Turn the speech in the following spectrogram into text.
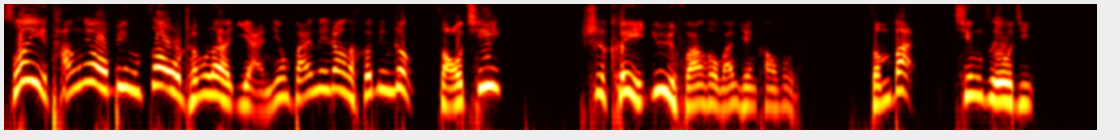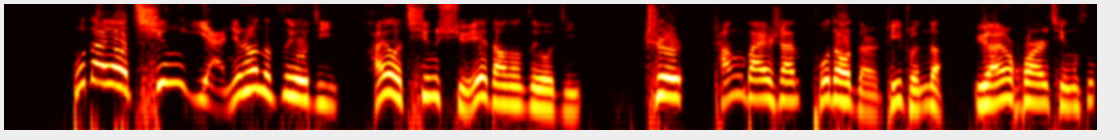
所以糖尿病造成了眼睛白内障的合并症，早期是可以预防和完全康复的。怎么办？清自由基，不但要清眼睛上的自由基，还要清血液当中自由基，吃长白山葡萄籽提纯的。原花青素，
